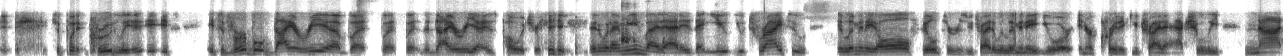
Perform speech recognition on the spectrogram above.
to put it crudely, it, it, it's it's verbal diarrhea, but but but the diarrhea is poetry. and what I mean by that is that you you try to eliminate all filters. You try to eliminate your inner critic. You try to actually not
